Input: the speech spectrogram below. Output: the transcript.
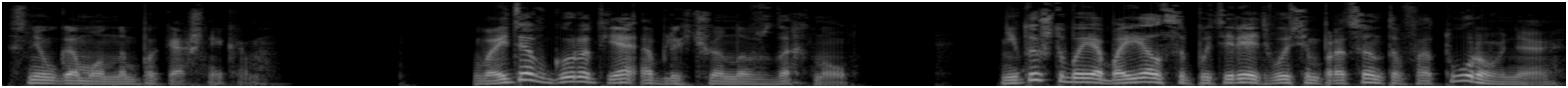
с неугомонным ПКшником. Войдя в город, я облегченно вздохнул. Не то чтобы я боялся потерять 8% от уровня,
